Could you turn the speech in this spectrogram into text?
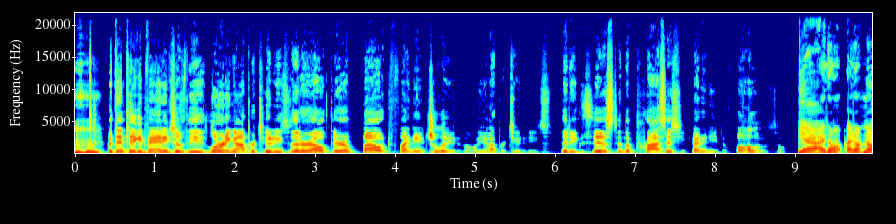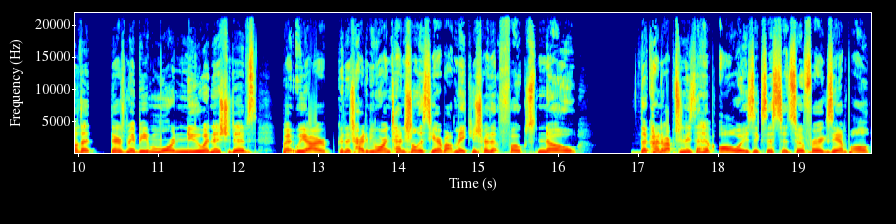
mm-hmm. but then take advantage of the learning opportunities that are out there about financial aid and all the opportunities that exist and the process you kind of need to follow. So Yeah, I don't I don't know that there's maybe more new initiatives, but we are going to try to be more intentional this year about making sure that folks know the kind of opportunities that have always existed. So, for example,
